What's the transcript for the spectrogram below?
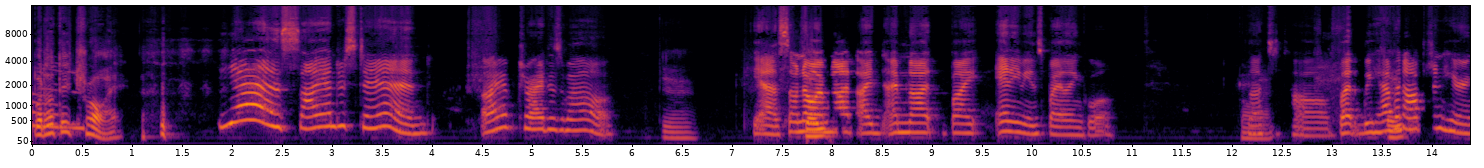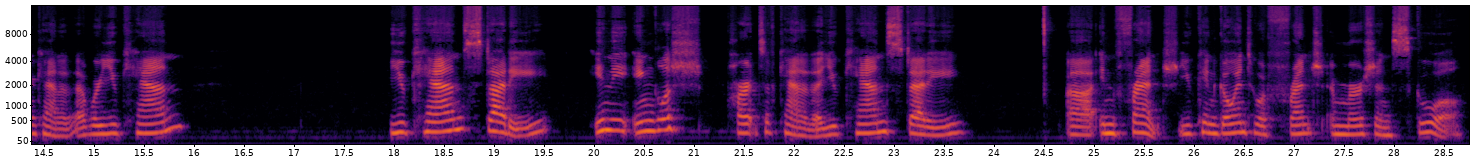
but I did try. yes, I understand. I have tried as well. Yeah. Yeah. So no, so, I'm not. I, I'm not by any means bilingual. Not right. at all. But we have so, an option here in Canada where you can you can study in the English parts of Canada. You can study uh, in French. You can go into a French immersion school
